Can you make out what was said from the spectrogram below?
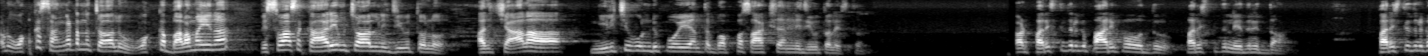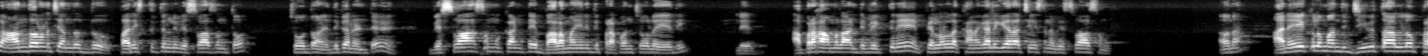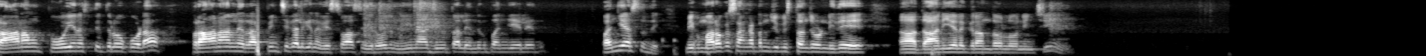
అప్పుడు ఒక్క సంఘటన చాలు ఒక్క బలమైన విశ్వాస కార్యం చాలు నీ జీవితంలో. అది చాలా నిలిచి ఉండిపోయేంత గొప్ప సాక్ష్యాన్ని నీ జీవితంలో ఇస్తుంది. వాడు పరిస్థితులకు పారిపోవద్దు పరిస్థితులను ఎదిరిద్దాం. పరిస్థితులకు ఆందోళన చెందొద్దు పరిస్థితుల్ని విశ్వాసంతో చూద్దాం. ఎందుకనంటే విశ్వాసము కంటే బలమైనది ప్రపంచంలో ఏది లేదు. అబ్రహాం లాంటి వ్యక్తిని పిల్లల కనగలిగేలా చేసిన విశ్వాసం. అవునా? అనేకుల మంది జీవితాల్లో ప్రాణం పోయిన స్థితిలో కూడా ప్రాణాలని రప్పించగలిగిన విశ్వాసం ఈరోజు నీ నా జీవితాలు ఎందుకు పనిచేయలేదు? పనిచేస్తుంది. మీకు మరొక సంఘటన చూపిస్తాను చూడండి. ఇదే దానియల గ్రంథంలో నుంచి.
